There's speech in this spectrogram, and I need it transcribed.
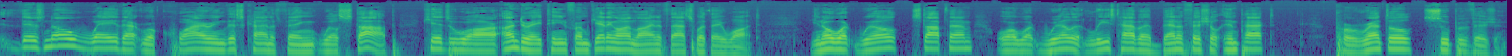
there's no way that requiring this kind of thing will stop kids who are under 18 from getting online if that's what they want. You know what will stop them or what will at least have a beneficial impact? Parental supervision.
